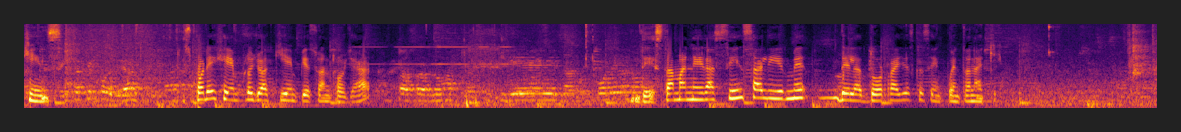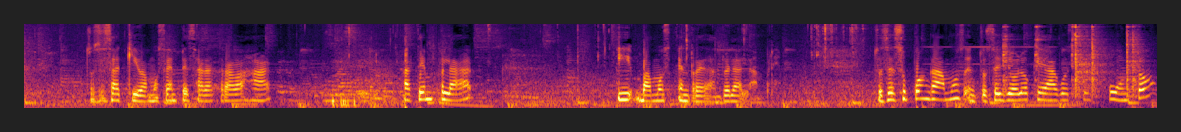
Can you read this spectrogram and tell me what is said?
15. Entonces, por ejemplo, yo aquí empiezo a enrollar de esta manera sin salirme de las dos rayas que se encuentran aquí. Entonces aquí vamos a empezar a trabajar, a templar vamos enredando el alambre. Entonces supongamos, entonces yo lo que hago es que junto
